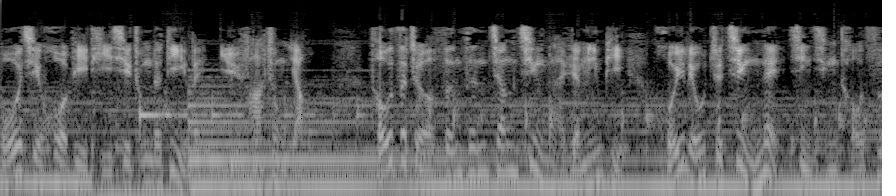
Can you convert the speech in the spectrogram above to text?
国际货币体系中的地位愈发重要。投资者纷纷将境外人民币回流至境内进行投资，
